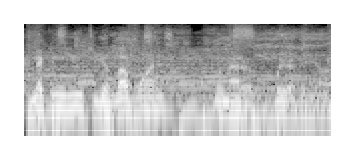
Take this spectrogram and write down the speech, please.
connecting you to your loved ones no matter where they are.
